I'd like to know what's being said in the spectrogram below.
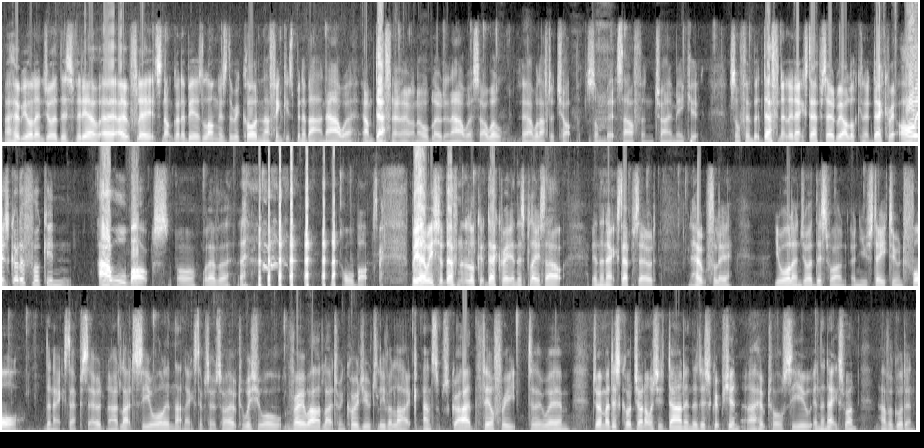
I hope you all enjoyed this video. Uh, hopefully it's not going to be as long as the recording. I think it's been about an hour. I'm definitely not going to upload an hour, so I will. Yeah, I will have to chop some bits off and try and make it something. But definitely next episode we are looking at decorate. Oh, it's got a fucking owl box or whatever. owl box. But yeah, we should definitely look at decorating this place out in the next episode, and hopefully you all enjoyed this one and you stay tuned for the next episode, and I'd like to see you all in that next episode. So I hope to wish you all very well. I'd like to encourage you to leave a like and subscribe. Feel free to um, join my Discord channel, which is down in the description. And I hope to all see you in the next one. Have a good one.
